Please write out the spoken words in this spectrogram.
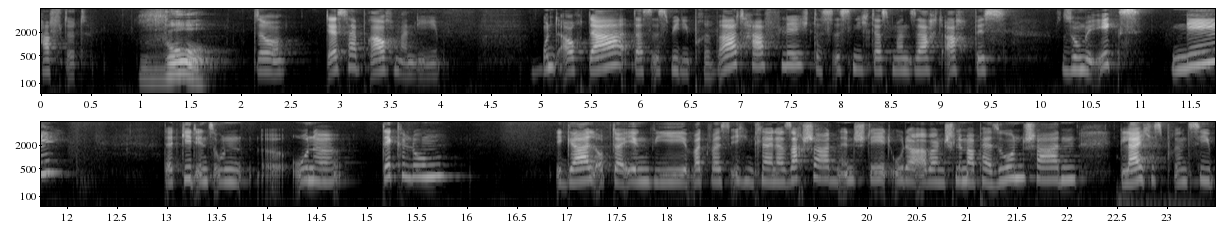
haftet. So. So, deshalb braucht man die. Und auch da, das ist wie die Privathaftpflicht. Das ist nicht, dass man sagt, ach, bis Summe X. Nee, das geht ins Un äh, ohne Deckelung. Egal, ob da irgendwie, was weiß ich, ein kleiner Sachschaden entsteht oder aber ein schlimmer Personenschaden. Gleiches Prinzip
